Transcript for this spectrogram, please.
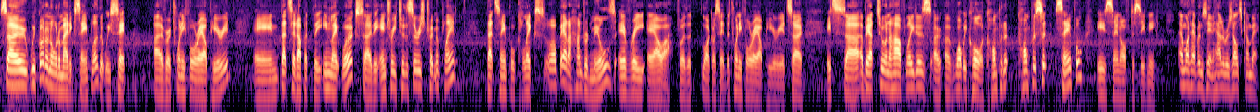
So we've got an automatic sampler that we set over a 24-hour period and that's set up at the inlet works, so the entry to the sewage treatment plant. That sample collects oh, about 100 mils every hour for the, like I said, the 24-hour period. So it's uh, about two and a half litres of, of what we call a composite sample is sent off to Sydney. And what happens then? How do results come back?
